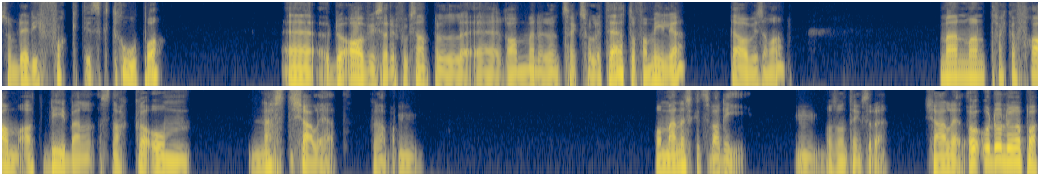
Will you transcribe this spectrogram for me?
som det de faktisk tror på, Eh, da avviser de f.eks. Eh, rammene rundt seksualitet og familie. Det avviser man. Men man trekker fram at Bibelen snakker om nestekjærlighet, f.eks. Mm. Og menneskets verdi, mm. og sånne ting som det. Kjærlighet. Og, og, da lurer jeg på,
